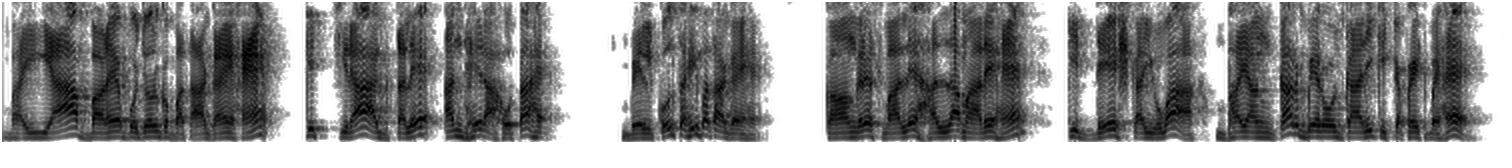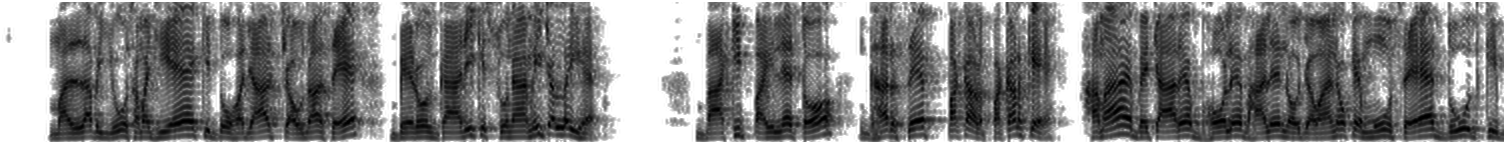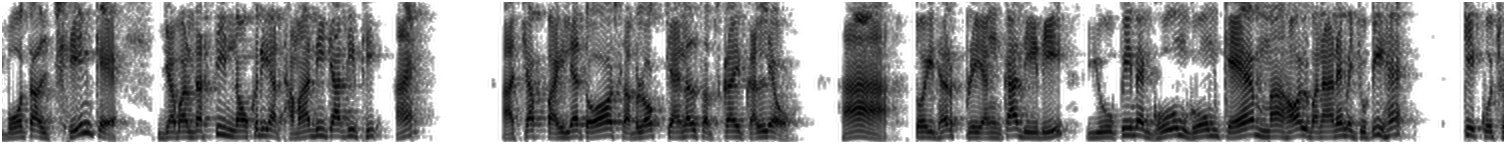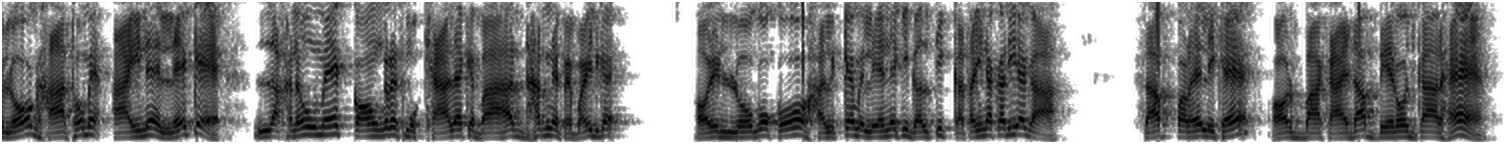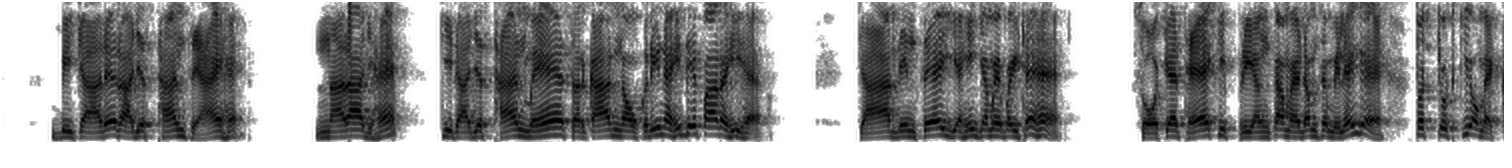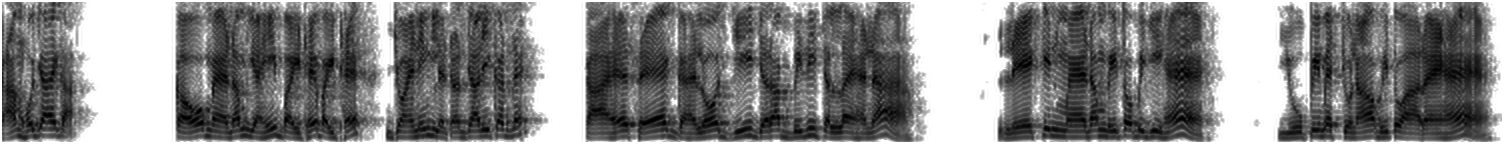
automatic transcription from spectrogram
भैया, बड़े बुज़ुर्ग बता गए हैं कि चिराग तले अंधेरा होता है। बिल्कुल सही बता गए हैं। कांग्रेस वाले हल्ला मारे हैं कि देश का युवा भयंकर बेरोजगारी की चपेट में है। मतलब यूँ समझिए कि 2014 से बेरोजगारी की सुनामी चल रही है। बाकी पहले तो घर से पकड़ पकड़ के हमारे बेचारे भोले भाले नौजवानों के मुँह से दूध की बोतल छीन के ज़बरदस्ती नौकरियाँ थमा दी जाती थी, हैं? अच्छा पहले तो सब लोग चैनल सब्सक्राइब कर लो। हाँ तो इधर प्रियंका दीदी यूपी में घूम घूम के माहौल बनाने में जुटी हैं कि कुछ लोग हाथों में आईने लेके लखनऊ में कांग्रेस मुख्यालय के बाहर धरने पे बैठ गए। और इन लोगों को हल्के में लेने की गलती कतई ना करिएगा। सब पढ़े लिखे और बाकायदा बेरोजगार हैं। बेचारे राजस्थान से आए हैं। नाराज़ हैं कि राजस्थान में सरकार नौकरी नहीं दे पा रही है। चार दिन से यहीं जमे बैठे हैं। सोचे थे कि प्रियंका मैडम से मिलेंगे तो चुटकियों में काम हो जाएगा। कहो, मैडम, यहीं बैठे बैठे ज्वाइनिंग लेटर जारी कर दें। काहे से? गहलोत जी जरा बिज़ी चल रहे हैं ना। लेकिन मैडम भी तो बिज़ी हैं। यूपी में चुनाव भी तो आ रहे हैं।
